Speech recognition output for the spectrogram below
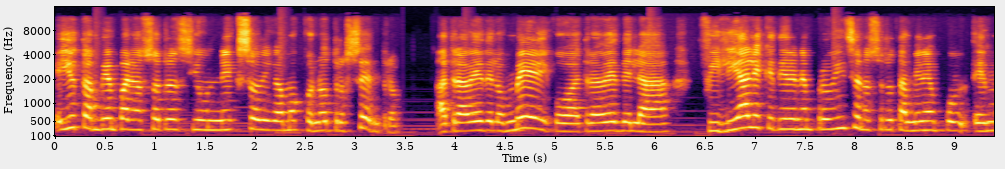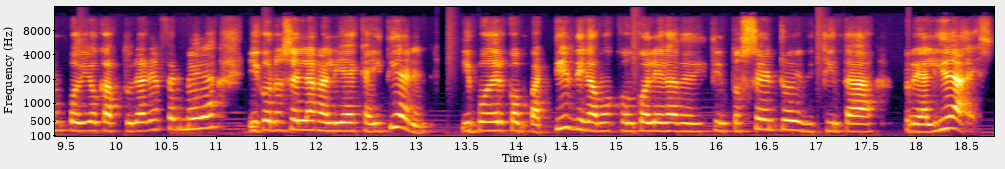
Ellos también para nosotros han sido un nexo, digamos, con otros centros a través de los médicos, a través de las filiales que tienen en provincia, nosotros también hemos podido capturar enfermeras y conocer las realidades que ahí tienen y poder compartir, digamos, con colegas de distintos centros y distintas realidades.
